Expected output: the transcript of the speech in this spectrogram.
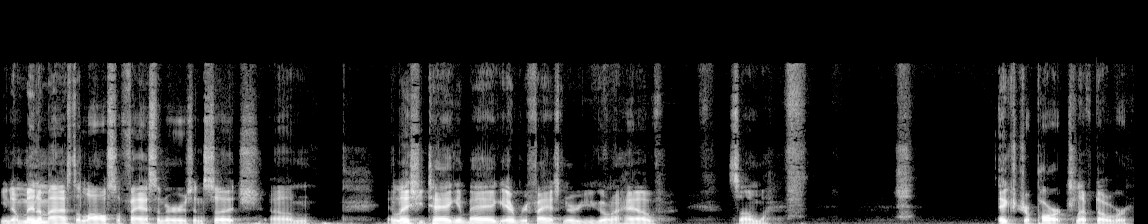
you know, minimize the loss of fasteners and such. Um, unless you tag and bag every fastener, you're going to have some extra parts left over.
